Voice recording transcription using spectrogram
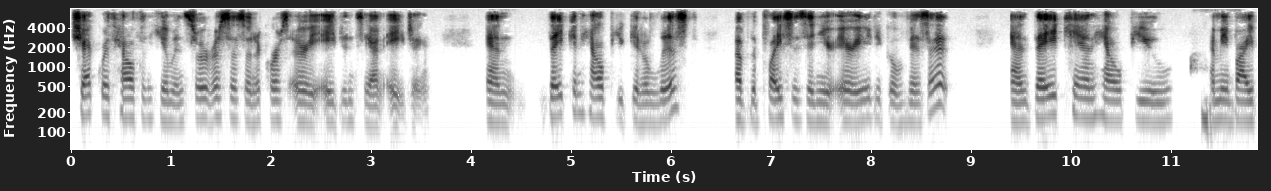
check with Health and Human Services and, of course, Area Agency on Aging. And they can help you get a list of the places in your area to go visit. And they can help you. I mean, by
